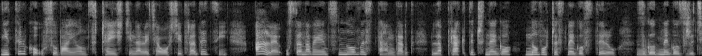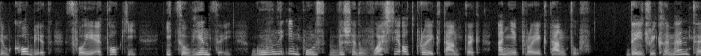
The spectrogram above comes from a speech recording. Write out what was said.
nie tylko usuwając części naleciałości tradycji, ale ustanawiając nowy standard dla praktycznego, nowoczesnego stylu, zgodnego z życiem kobiet swojej epoki. I co więcej, główny impuls wyszedł właśnie od projektantek, a nie projektantów. Deidre Clemente,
